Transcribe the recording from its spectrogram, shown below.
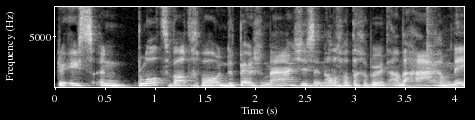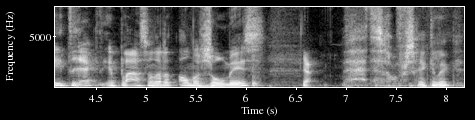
Er is een plot wat gewoon de personages en alles wat er gebeurt aan de haren meetrekt. In plaats van dat het andersom is. Ja. Het is gewoon verschrikkelijk.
